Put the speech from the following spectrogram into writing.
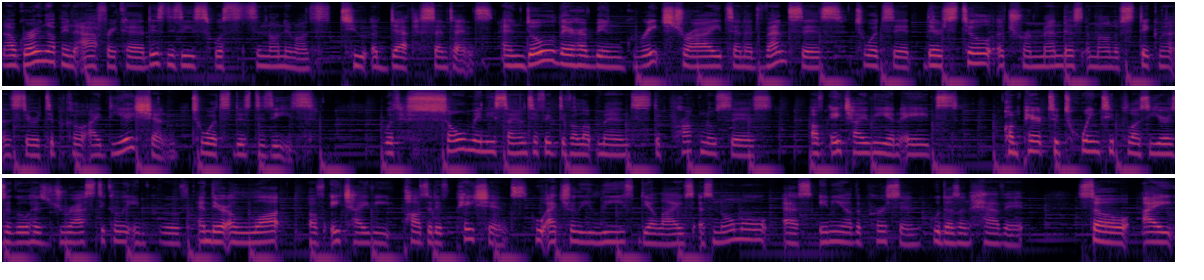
Now, growing up in Africa, this disease was synonymous to a death sentence. And though there have been great strides and advances towards it, there's still a tremendous amount of stigma and stereotypical ideation towards this disease. With so many scientific developments, the prognosis of HIV and AIDS compared to 20 plus years ago has drastically improved, and there are a lot of HIV positive patients who actually live their lives as normal as any other person who doesn't have it. So I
